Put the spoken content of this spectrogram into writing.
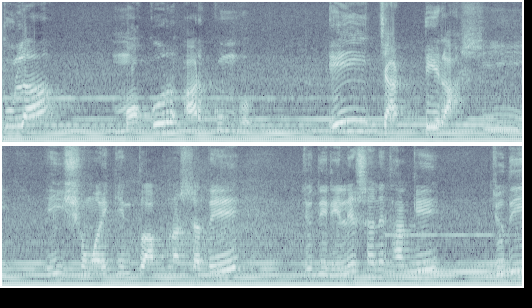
তুলা, মকর আর কুম্ভ। এই চারটে রাশি এই সময় কিন্তু আপনার সাথে যদি রিলেশানে থাকে, যদি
